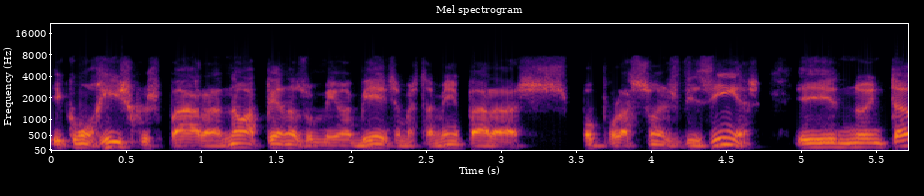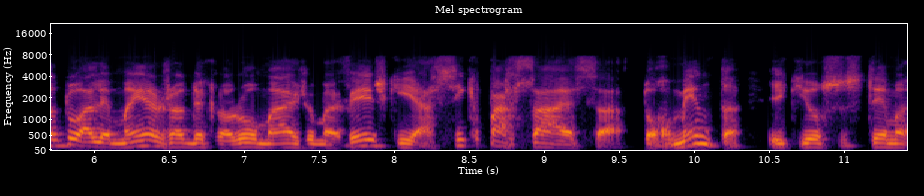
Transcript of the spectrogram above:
e com riscos para não apenas o meio ambiente, mas também para as populações vizinhas. E, no entanto, a Alemanha já declarou mais de uma vez que assim que passar essa tormenta e que o sistema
